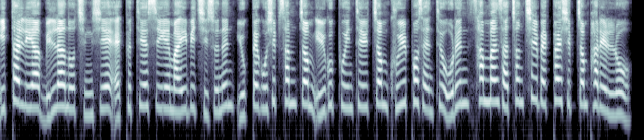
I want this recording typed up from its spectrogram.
이탈리아 밀라노 증시의 FTSEMIB 지수는 653.19포인트 1.91% 오른 34,780.81로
